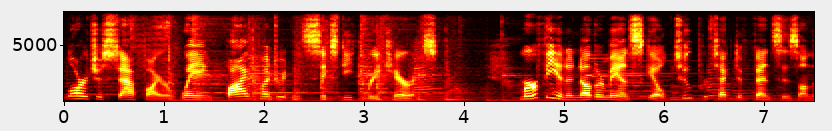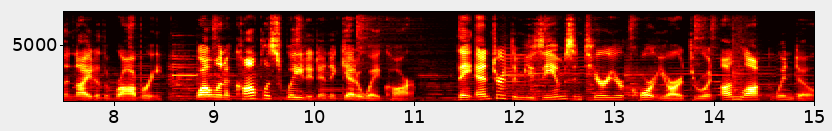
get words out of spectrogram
largest sapphire weighing 563 carats. Murphy and another man scaled two protective fences on the night of the robbery, while an accomplice waited in a getaway car. They entered the museum's interior courtyard through an unlocked window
